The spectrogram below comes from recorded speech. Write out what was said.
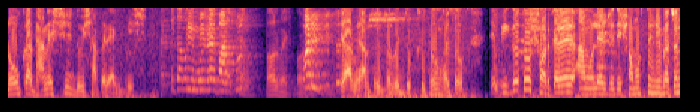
নৌকা ধানের শীষ দুই সাপের এক বিষ। আমি আন্তরিকভাবে দুঃখিত হয়তো যে বিগত সরকারের আমলের যদি সমস্ত নির্বাচন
